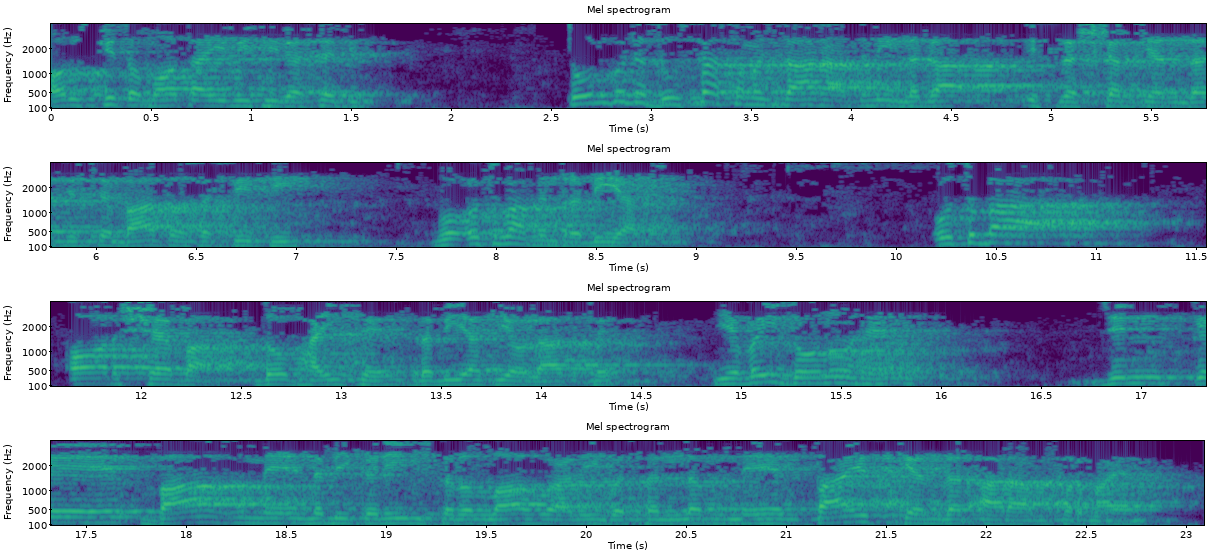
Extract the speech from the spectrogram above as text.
اور اس کی تو موت آئی ہوئی تھی ویسے بھی۔ تو ان کو جو دوسرا سمجھدار آدمی لگا اس لشکر کے اندر جس سے بات ہو سکتی تھی، وہ اتبا بن ربیہ تھا۔ اتبا اور شیبہ دو بھائی تھے ربیہ کی اولاد تھے۔ یہ وہی دونوں ہیں جن کے باغ میں نبی کریم صلی اللہ علیہ وسلم نے طائف کے اندر آرام فرمایا۔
